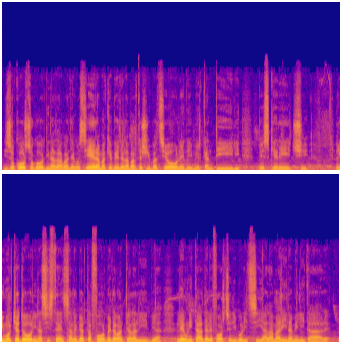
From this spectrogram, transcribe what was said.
di soccorso coordinata dalla Guardia Costiera, ma che vede la partecipazione dei mercantili, pescherecci, rimorchiatori in assistenza alle piattaforme davanti alla Libia, le unità delle forze di polizia, la marina militare,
